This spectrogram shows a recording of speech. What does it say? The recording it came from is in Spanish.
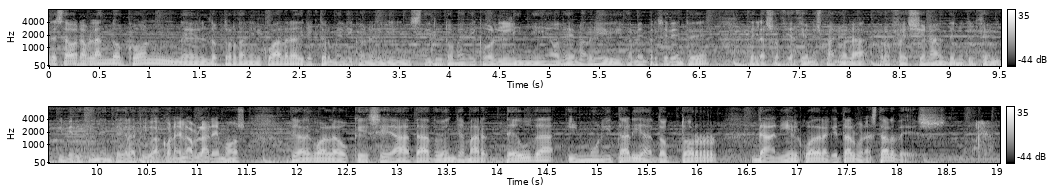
Empezar esta hora hablando con el doctor Daniel Cuadra, director médico en el Instituto Médico Lineo de Madrid y también presidente de la Asociación Española Profesional de Nutrición y Medicina Integrativa. Con él hablaremos de algo a lo que se ha dado en llamar deuda inmunitaria. Doctor Daniel Cuadra, ¿qué tal? Buenas tardes.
